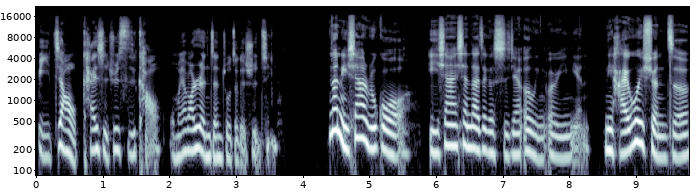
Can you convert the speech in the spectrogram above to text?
比较开始去思考我们要不要认真做这个事情。那你现在如果以现在现在这个时间，二零二一年，你还会选择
